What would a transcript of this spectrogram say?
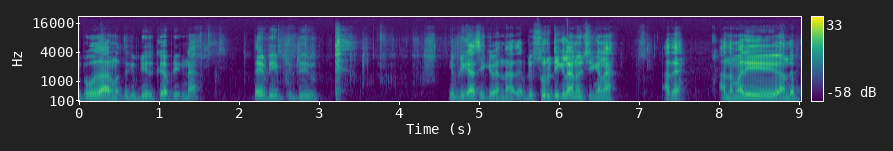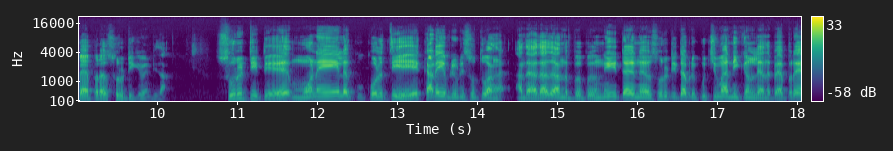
இப்போ உதாரணத்துக்கு இப்படி இருக்குது அப்படின்னா இதை இப்படி இப்படி இப்படி கசிக்க வேண்டாம். அது அப்படி சுருட்டிக்கலான்னு வச்சுங்களேன் அதை அந்த மாதிரி அந்த பேப்பரை சுருட்டிக்க வேண்டிதான். சுருட்டிட்டு முனையில் கொளுத்தி கடையை இப்படி இப்படி சுற்றுவாங்க அந்த அதாவது அந்த நீட்டாக சுருட்டிட்டு அப்படி குச்சி மாதிரி நிற்கும் இல்லையா அந்த பேப்பரு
